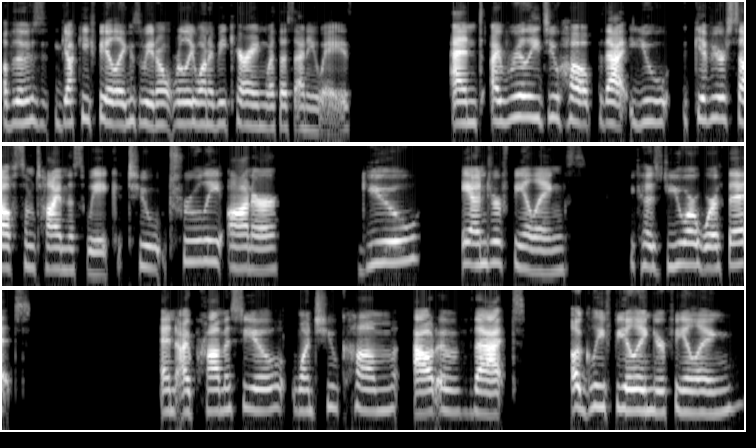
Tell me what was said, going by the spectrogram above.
of those yucky feelings we don't really want to be carrying with us, anyways. And I really do hope that you give yourself some time this week to truly honor you and your feelings because you are worth it. And I promise you, once you come out of that ugly feeling you're feeling,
